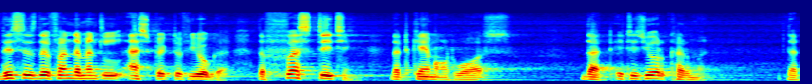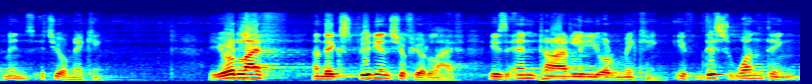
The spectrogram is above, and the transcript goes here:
This is the fundamental aspect of yoga. The first teaching that came out was that it is your karma. That means it's your making. Your life and the experience of your life is entirely your making. If this one thing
